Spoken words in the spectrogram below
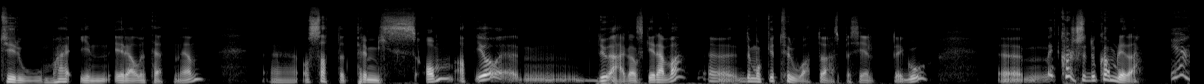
dro meg inn i realiteten igjen. Eh, og satte et premiss om at jo, eh, du er ganske ræva. eh, du må ikke tro at du er spesielt god. men kanskje du kan bli det. Ja.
